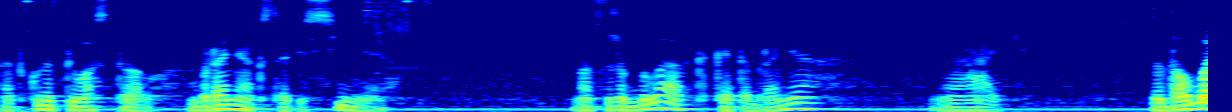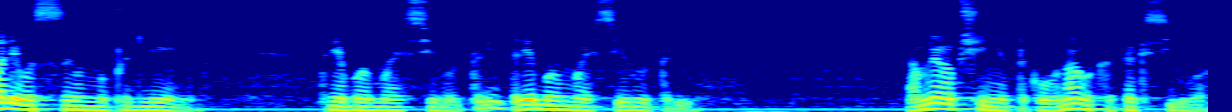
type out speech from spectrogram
откуда ты восстал. Броня, кстати, синяя. У нас уже была какая-то броня. Ай. Задолбали вы с своим определением. Требуемая сила 3, требуемая сила 3. А у меня вообще нет такого навыка, как сила.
